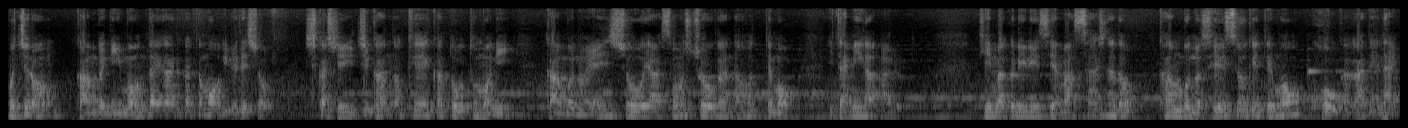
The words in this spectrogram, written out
もちろん患部に問題がある方もいるでしょう。しかし時間の経過とともに患部の炎症や損傷が治っても痛みがある。筋膜リリースやマッサージなど患部の清掃を受けても効果が出ない。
